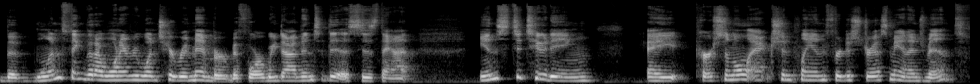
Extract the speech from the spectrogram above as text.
the one thing that I want everyone to remember before we dive into this is that instituting a personal action plan for distress management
